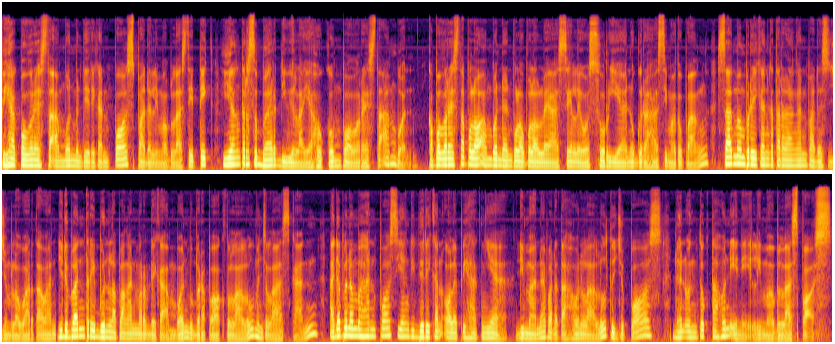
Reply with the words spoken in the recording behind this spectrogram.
pihak Polresta Ambon mendirikan pos pada 15 titik yang tersebar di wilayah hukum Polresta Ambon. Kapolresta Pulau Ambon dan Pulau-Pulau Lease Leo Surya Nugraha Simatupang saat memberikan keterangan pada sejumlah wartawan di depan tribun lapangan Merdeka Ambon beberapa waktu lalu menjelaskan ada penambahan pos yang didirikan oleh pihaknya di mana pada tahun lalu 7 pos dan untuk tahun ini 15 pos.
